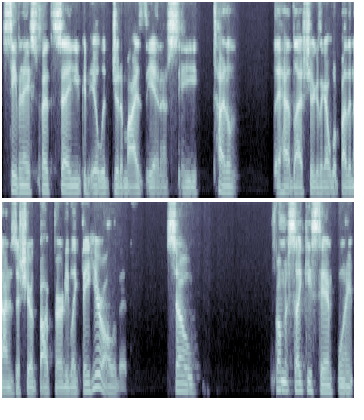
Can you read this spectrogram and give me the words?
Stephen A. Smith saying you can illegitimize the NFC title they had last year because I got whooped by the Niners this year with Brock Purdy. Like they hear all of it. So from a psyche standpoint,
